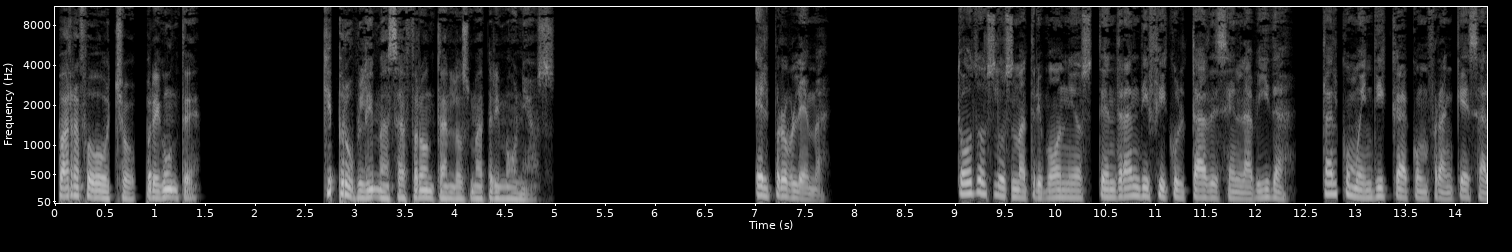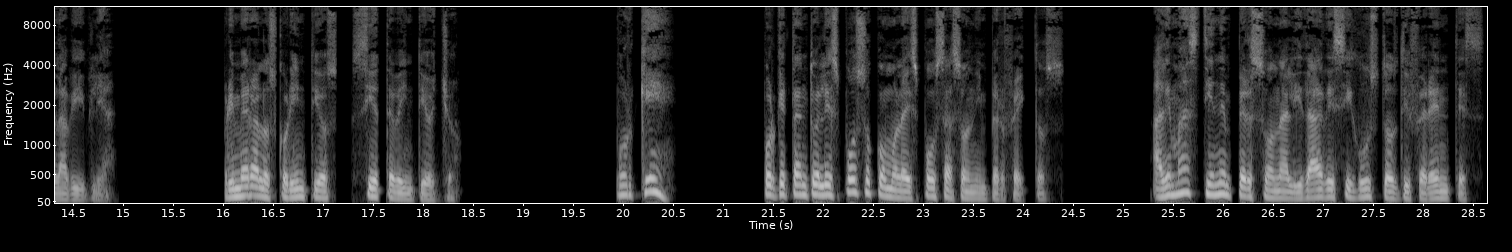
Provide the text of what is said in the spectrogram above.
Párrafo 8. Pregunte. ¿Qué problemas afrontan los matrimonios? El problema. Todos los matrimonios tendrán dificultades en la vida, tal como indica con franqueza la Biblia. Primera los Corintios 7:28. ¿Por qué? Porque tanto el esposo como la esposa son imperfectos. Además tienen personalidades y gustos diferentes.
